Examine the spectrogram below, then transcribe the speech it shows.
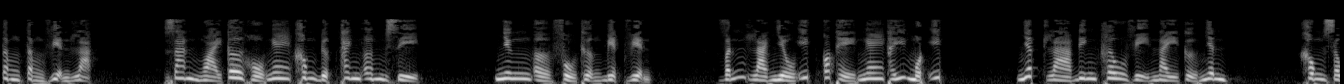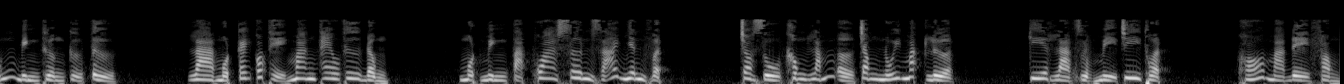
tầng tầng viện lạc, gian ngoài cơ hồ nghe không được thanh âm gì, nhưng ở phủ thượng biệt viện, vẫn là nhiều ít có thể nghe thấy một ít, nhất là đinh khâu vị này cử nhân, không giống bình thường cử tử, là một cái có thể mang theo thư đồng, một mình tạc qua sơn giã nhân vật, cho dù không lắm ở trong núi mắc lừa, kia là ruột mì chi thuật, khó mà đề phòng,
